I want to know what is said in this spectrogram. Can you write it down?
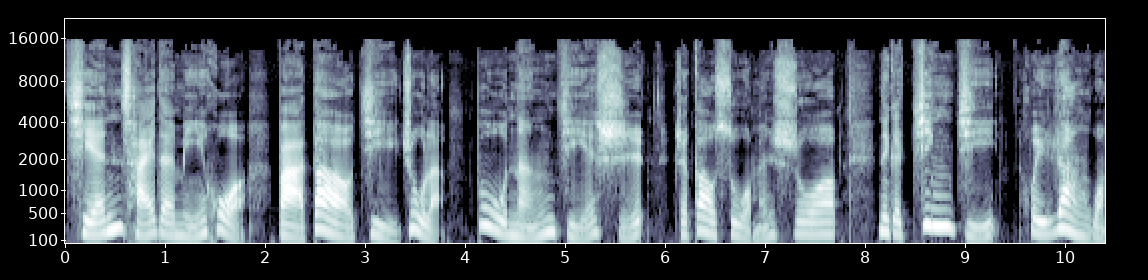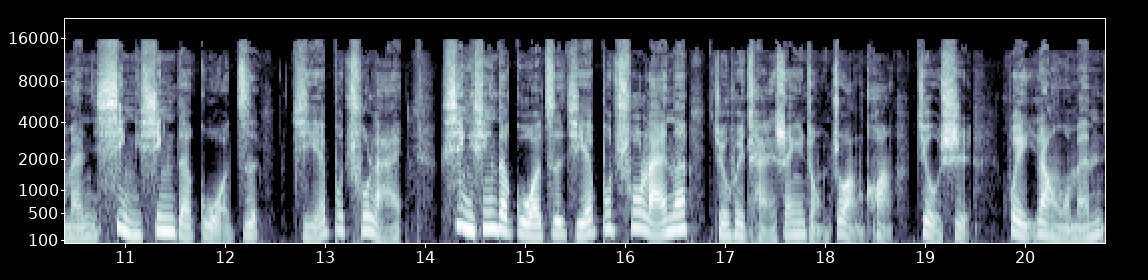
钱财的迷惑，把道挤住了。”不能结实，这告诉我们说，那个荆棘会让我们信心的果子结不出来。信心的果子结不出来呢，就会产生一种状况，就是会让我们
